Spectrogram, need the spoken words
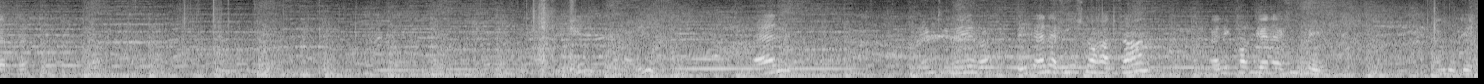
hebt, hè. En inclineren. Die energie is nog aan het gaan. En ik pak die energie mee. En doe dit.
